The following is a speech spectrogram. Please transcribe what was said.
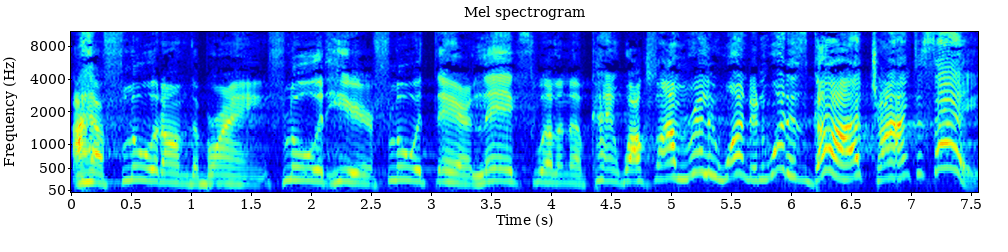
I have fluid on the brain, fluid here, fluid there, legs swelling up, can't walk. So I'm really wondering what is God trying to say?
